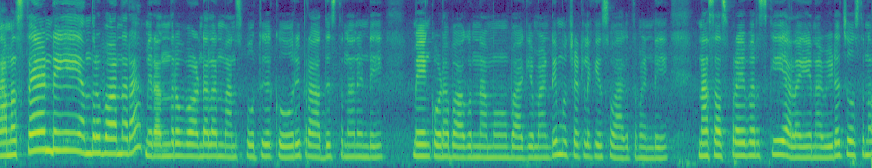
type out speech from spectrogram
నమస్తే అండి. అందరూ బాగున్నారా? మీరు అందరూ బాగుండాలని మనస్ఫూర్తిగా కోరి ప్రార్థిస్తున్నానండి. మేము కూడా బాగున్నాము. భాగ్యం అంటే ముచ్చట్లకి స్వాగతం అండి. నా సబ్స్క్రైబర్స్కి అలాగే నా వీడియో చూస్తున్న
